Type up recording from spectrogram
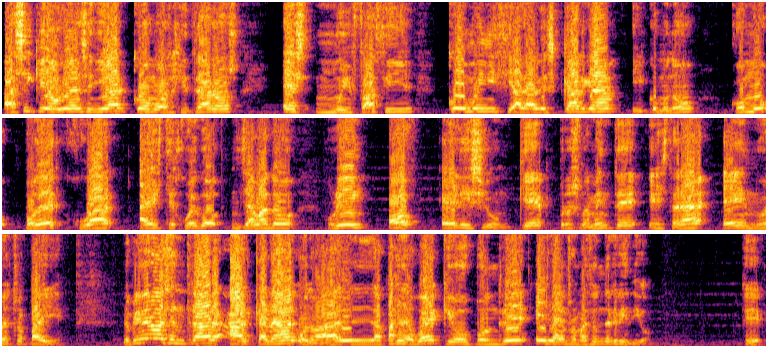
Así que os voy a enseñar cómo registraros es muy fácil cómo iniciar la descarga y como no, cómo poder jugar a este juego llamado Ring of Elysium que próximamente estará en nuestro país. Lo primero es entrar al canal, bueno, a la página web que os pondré en la información del vídeo. Que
